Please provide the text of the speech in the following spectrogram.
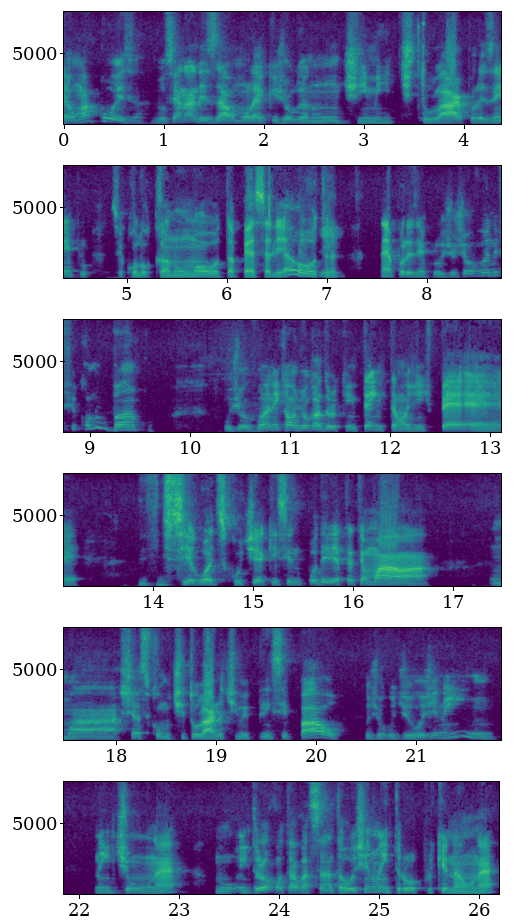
é uma coisa. Você analisar o moleque jogando um time titular, por exemplo, você colocando uma ou outra peça ali é outra. Né? Por exemplo, hoje o Giovani ficou no banco. O Giovani, que é um jogador que até então a gente é, chegou a discutir aqui se não poderia até ter uma, uma chance como titular no time principal, no jogo de hoje nem, nem tinha um, né? No, entrou contra o Água Santa, hoje não entrou, por que não, né?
